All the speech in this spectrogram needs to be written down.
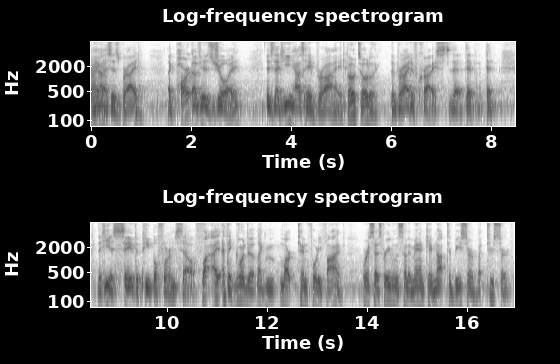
right Yeah. as his bride like part of his joy is that he has a bride Oh, totally. the bride of christ that that that that he has saved a people for himself Well, I, I think going to like Mark ten forty five, where it says, "For even the Son of Man came not to be served, but to serve,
